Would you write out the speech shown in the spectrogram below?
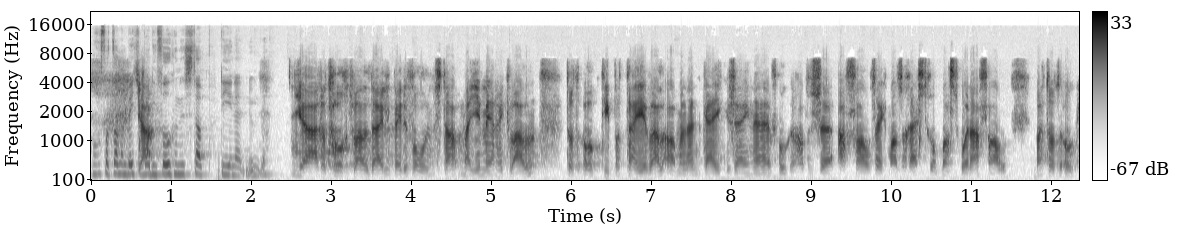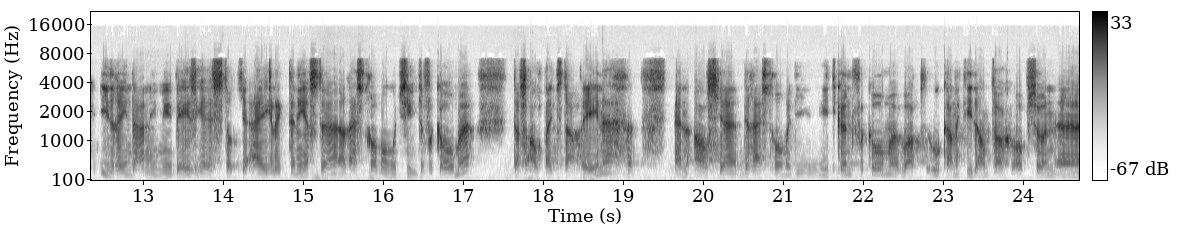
hoort dat dan een beetje ja. bij die volgende stap die je net noemde? Ja, dat hoort wel duidelijk bij de volgende stap. Maar je merkt wel dat ook die partijen wel allemaal aan het kijken zijn. Hè. Vroeger hadden ze afval, zeg maar, als een was het gewoon afval. Maar dat ook iedereen daar nu mee bezig is. Dat je eigenlijk ten eerste reststromen moet zien te voorkomen. Dat is altijd stap 1. Hè. En als je de reststromen die je niet kunt voorkomen, wat, hoe kan ik die dan toch op zo'n uh,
